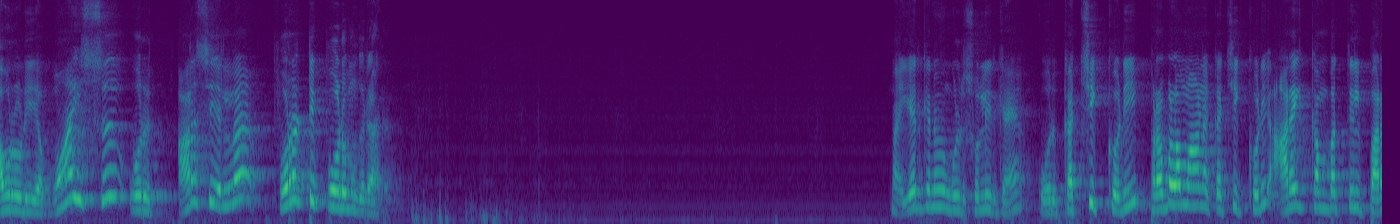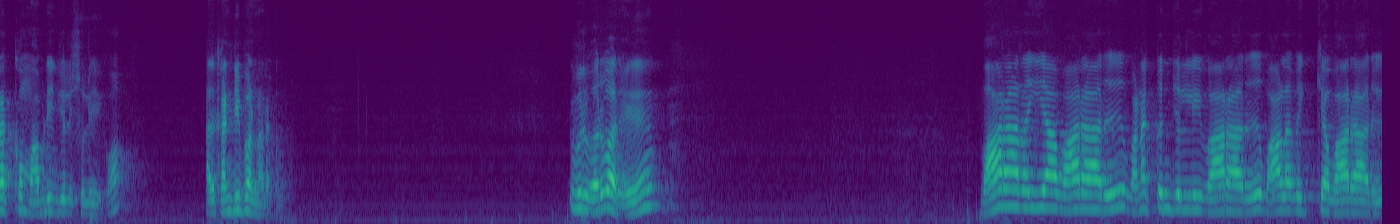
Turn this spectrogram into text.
அவருடைய வாய்ஸு ஒரு அரசியலில் புரட்டி போடுங்கிறார் நான் ஏற்கனவே உங்களுக்கு சொல்லியிருக்கேன் ஒரு கட்சி கொடி பிரபலமான கட்சி கொடி அரை கம்பத்தில் பறக்கும் அப்படின்னு சொல்லி சொல்லியிருக்கோம். அது கண்டிப்பாக நடக்கும். இவர் வருவார் வாரார் ஐயா வாராரு வணக்கம் சொல்லி வாராரு வாழ வைக்க வாராரு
